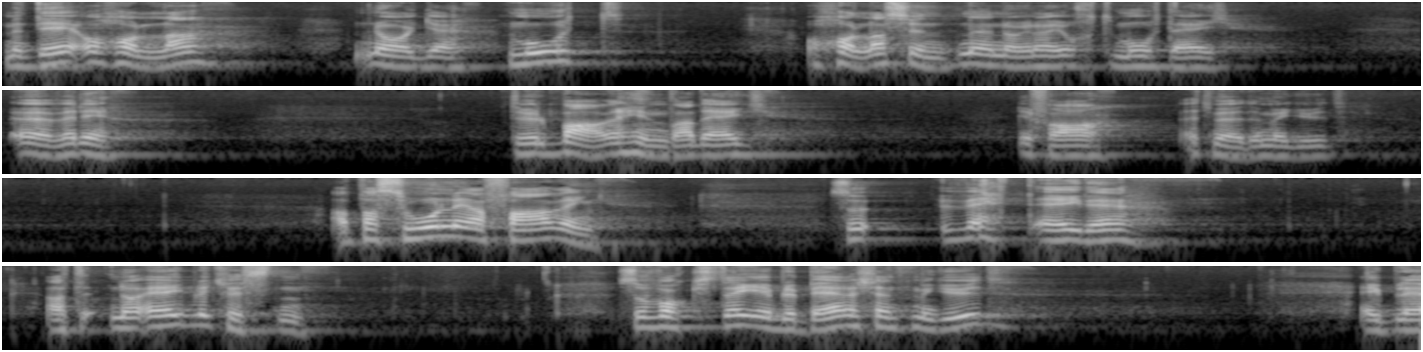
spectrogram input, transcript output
Men det å holde noe mot Å holde syndene noen har gjort mot deg, over dem Det vil bare hindre deg ifra et møte med Gud. Av personlig erfaring så vet jeg det at når jeg ble kristen, så vokste jeg. Jeg ble bedre kjent med Gud. Jeg, ble,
